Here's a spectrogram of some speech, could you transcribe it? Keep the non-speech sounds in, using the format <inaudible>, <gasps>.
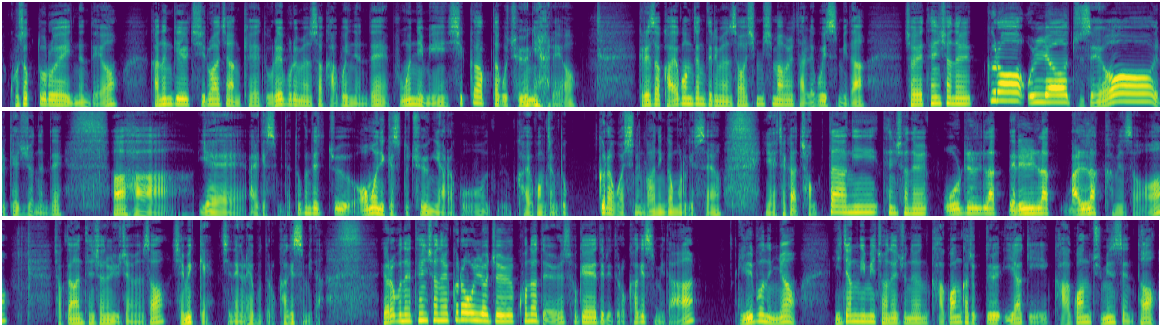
고속도로에 있는데요. 가는 길 지루하지 않게 노래 부르면서 가고 있는데 부모님이 시끄럽다고 조용히 하래요. 그래서 가요광장 들으면서 심심함을 달래고 있습니다. 저의 텐션을 끌어올려 주세요. 이렇게 해주셨는데, 아하, 예, 알겠습니다. 또 근데 주, 어머니께서 또 조용히 하라고 가요광장도 끄라고 하시는 거 아닌가 모르겠어요. 예, 제가 적당히 텐션을 오르락 내릴락 말락 하면서 적당한 텐션을 유지하면서 재밌게 진행을 해보도록 하겠습니다. 여러분의 텐션을 끌어올려줄 코너들 소개해 드리도록 하겠습니다. 1부는요, 이장님이 전해주는 가광 가족들 이야기, 가광 주민센터.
